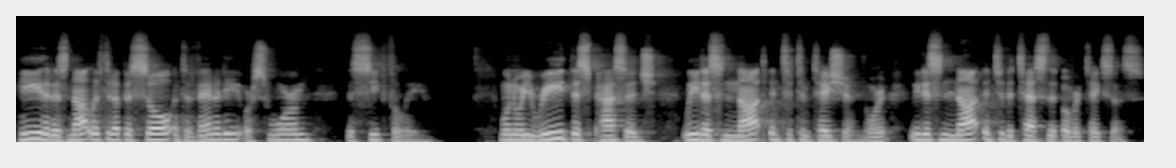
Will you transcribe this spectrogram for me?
he that has not lifted up his soul into vanity or sworn deceitfully. When we read this passage, lead us not into temptation or lead us not into the test that overtakes us.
